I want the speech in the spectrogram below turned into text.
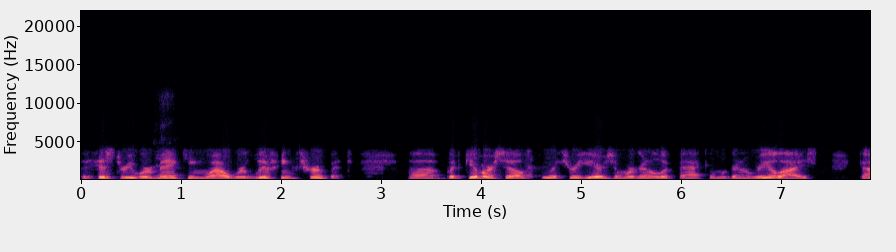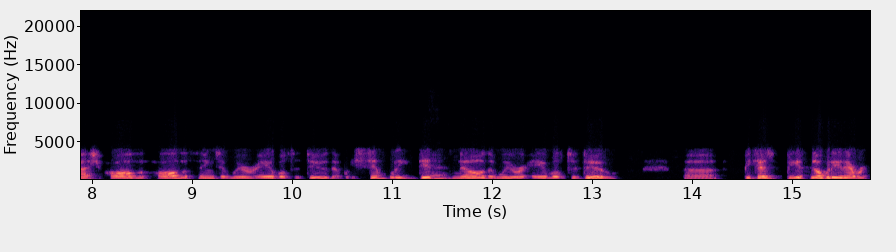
the history we're yeah. making while we're living through it. Uh, but give ourselves two or three years, and we're going to look back and we're going to realize, gosh, all all the things that we were able to do that we simply didn't yeah. know that we were able to do, uh, because because nobody had ever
